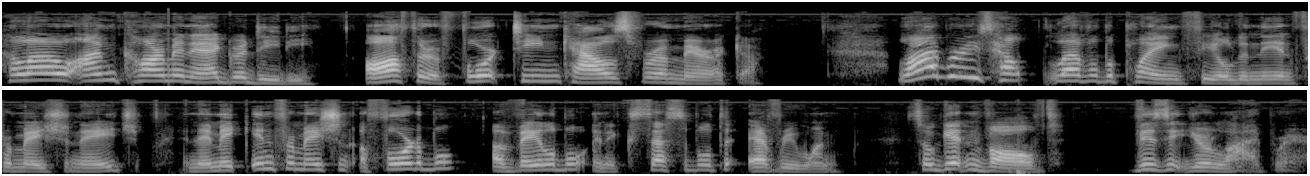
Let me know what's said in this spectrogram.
Hello, I'm Carmen Agra Deedy, author of 14 Cows for America. Libraries help level the playing field in the information age, and they make information affordable, available, and accessible to everyone. So get involved. Visit your library.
